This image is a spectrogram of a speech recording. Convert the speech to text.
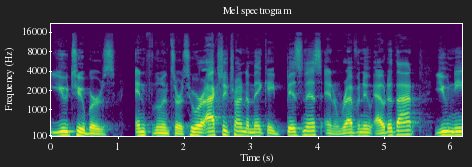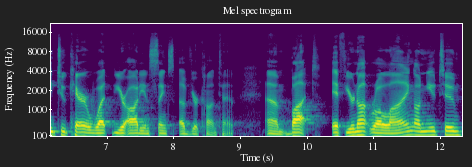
YouTubers, influencers who are actually trying to make a business and revenue out of that, you need to care what your audience thinks of your content. Um, but if you're not relying on YouTube,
